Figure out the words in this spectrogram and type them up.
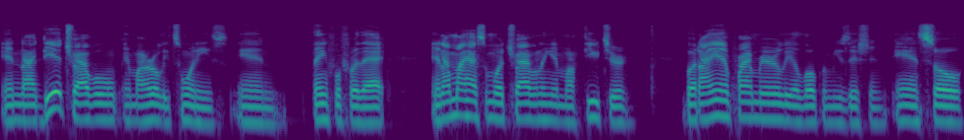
And I did travel in my early 20s, and thankful for that. And I might have some more traveling in my future, but I am primarily a local musician. And so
